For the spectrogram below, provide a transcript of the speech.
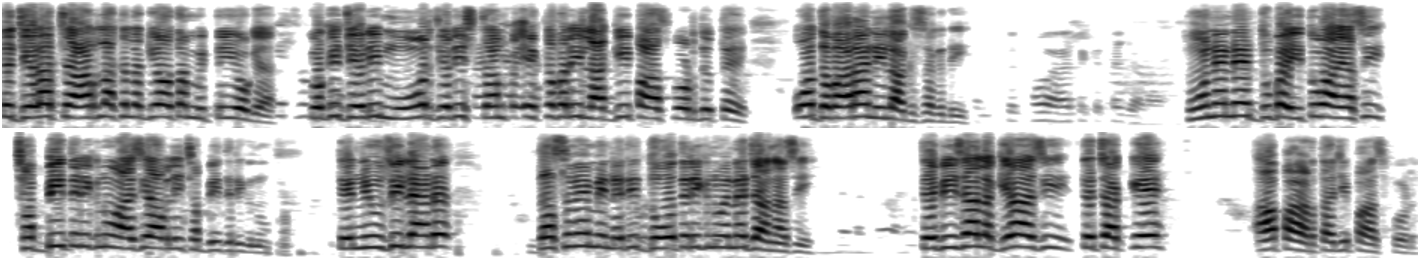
ਤੇ ਜਿਹੜਾ 4 ਲੱਖ ਲੱਗਿਆ ਉਹ ਤਾਂ ਮਿੱਟੀ ਹੋ ਗਿਆ। ਕਿਉਂਕਿ ਜਿਹੜੀ ਮੋਹਰ ਜਿਹੜੀ ਸਟੰਪ ਇੱਕ ਵਾਰੀ ਲੱਗ ਗਈ ਪਾਸਪੋਰਟ ਦੇ ਉੱਤੇ ਉਹ ਦੁਬਾਰਾ ਨਹੀਂ ਲੱਗ ਸਕਦੀ। ਹੁਣ ਇਹਨੇ ਦੁਬਈ ਤੋਂ ਆਇਆ ਸੀ 26 ਤਰੀਕ ਨੂੰ ਆਇਆ ਸੀ ਆਵਲੀ 26 ਤਰੀਕ ਨੂੰ। ਤੇ ਨਿਊਜ਼ੀਲੈਂਡ 10ਵੇਂ ਮਹੀਨੇ ਦੀ 2 ਤਰੀਕ ਨੂੰ ਇਹਨੇ ਜਾਣਾ ਸੀ। ਤੇ ਵੀਜ਼ਾ ਲੱਗਿਆ ਹੋਇਆ ਸੀ ਤੇ ਚੱਕ ਕੇ ਆ ਪਾੜਤਾ ਜੀ ਪਾਸਪੋਰਟ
